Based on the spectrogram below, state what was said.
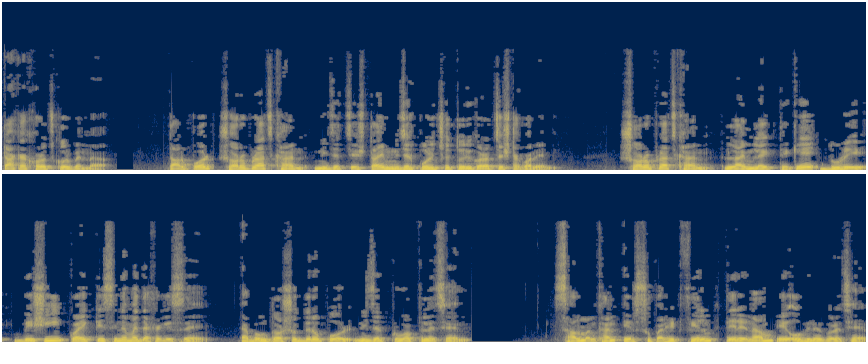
টাকা খরচ করবেন না। তারপর সরফরাজ খান নিজের চেষ্টায় নিজের পরিচয় তৈরি করার চেষ্টা করেন। সরফরাজ খান লাইমলাইট থেকে দূরে বেশি কয়েকটি সিনেমায় দেখা গেছে এবং দর্শকদের ওপর নিজের প্রভাব ফেলেছেন। সালমান খান এর সুপারহিট ফিল্ম তেরে নাম এ অভিনয় করেছেন।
